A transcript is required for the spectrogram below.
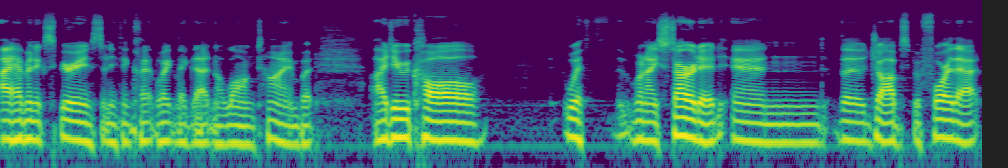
I haven't experienced anything like like that in a long time, but I do recall with when I started and the jobs before that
